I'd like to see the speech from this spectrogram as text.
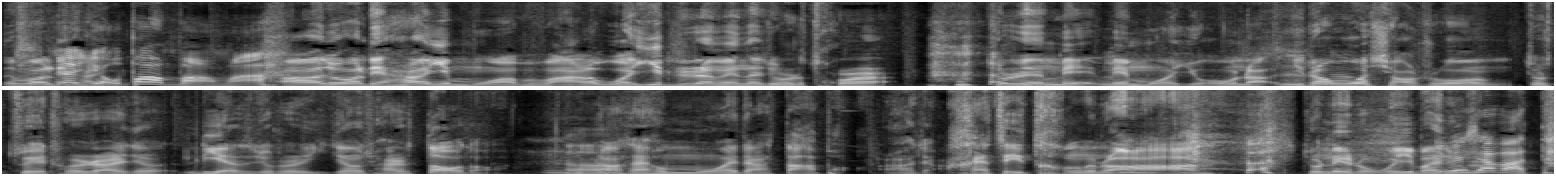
那那往脸油棒棒嘛，啊，就往脸上一抹不完了。我一直认为那就是村儿，就是没没抹油，你知道？你知道我小时候就是嘴唇这儿已经裂的，就是已经全是道道，嗯然后才会抹一点大宝，然后就还贼疼的，你知道啊？就是那种我一般就是你为啥把大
